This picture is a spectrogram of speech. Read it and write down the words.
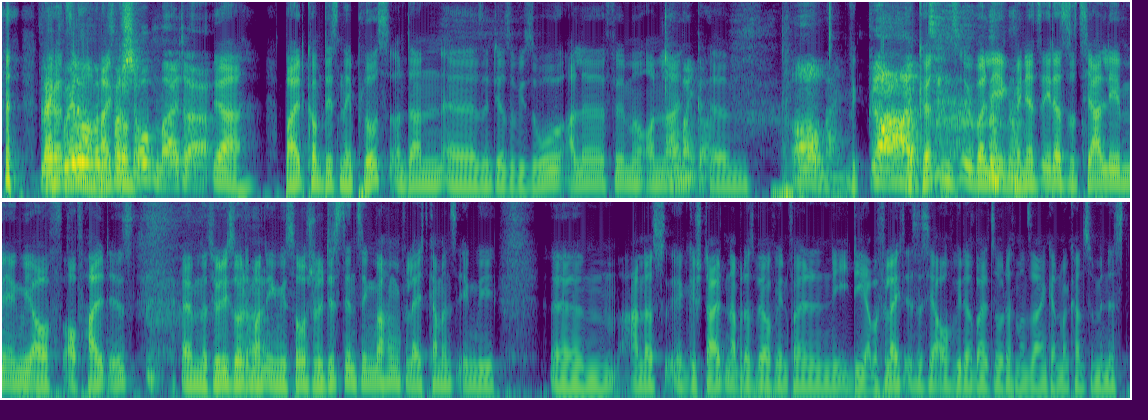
Black Widow wurde Bald kommt- verschoben, Alter. Ja, bald kommt Disney Plus und dann äh, sind ja sowieso alle Filme online. Oh mein Gott. Ähm, Oh mein wir, Gott. wir könnten es überlegen, wenn jetzt eh das Sozialleben irgendwie auf, auf Halt ist. Ähm, natürlich sollte man irgendwie Social Distancing machen. Vielleicht kann man es irgendwie ähm, anders äh, gestalten, aber das wäre auf jeden Fall eine Idee. Aber vielleicht ist es ja auch wieder bald so, dass man sagen kann, man kann zumindest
